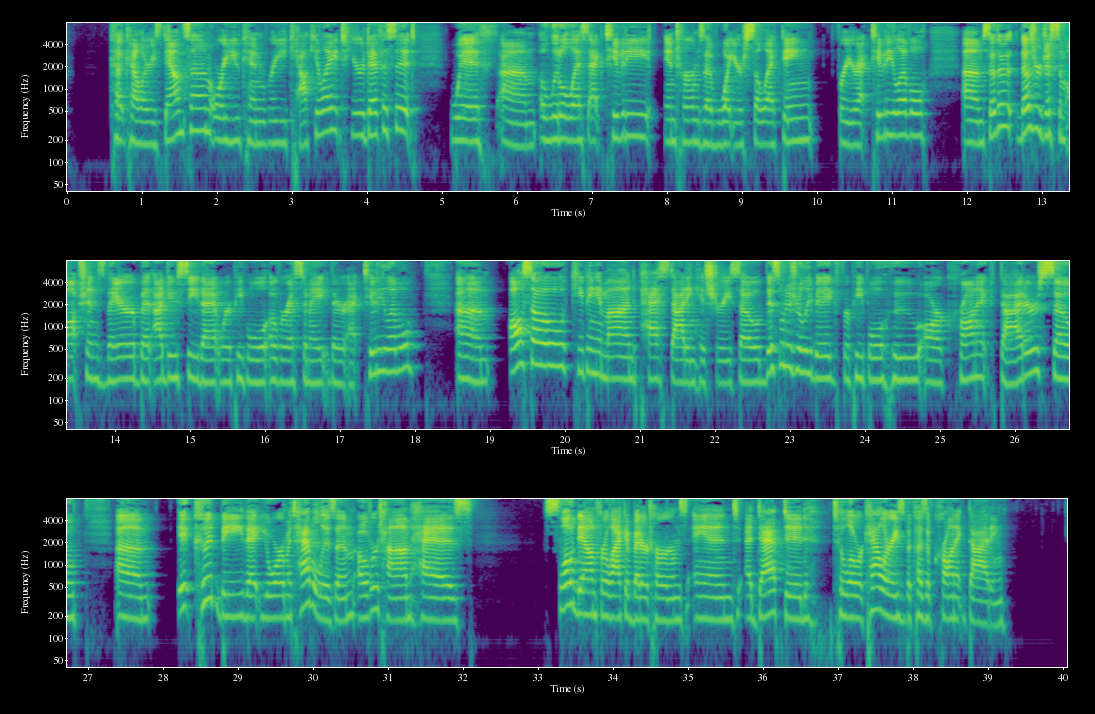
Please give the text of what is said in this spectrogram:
cut calories down some or you can recalculate your deficit with um, a little less activity in terms of what you're selecting for your activity level. Um, so th- those are just some options there, but I do see that where people overestimate their activity level. Um, also, keeping in mind past dieting history. So this one is really big for people who are chronic dieters. So um, it could be that your metabolism over time has slowed down for lack of better terms and adapted to lower calories because of chronic dieting.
